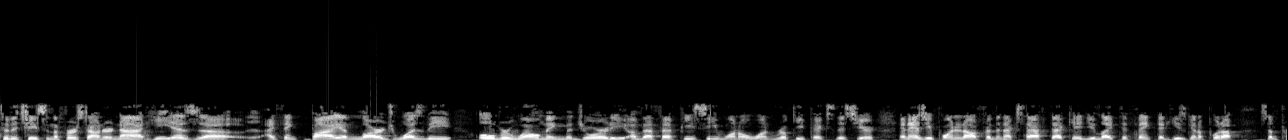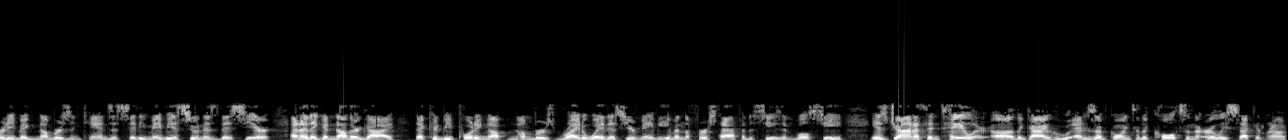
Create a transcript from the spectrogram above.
to the Chiefs in the first round or not, he is, uh, I think by and large was the overwhelming majority of FFPC 101 rookie picks this year. And as you pointed out, for the next half decade, you'd like to think that he's going to put up some pretty big numbers in Kansas City, maybe as soon as this year. And I think another guy that could be putting up numbers right away this year, maybe even the first half of the season, we'll see, is Jonathan Taylor, uh, the guy who ends up going to the Colts in the early second round.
